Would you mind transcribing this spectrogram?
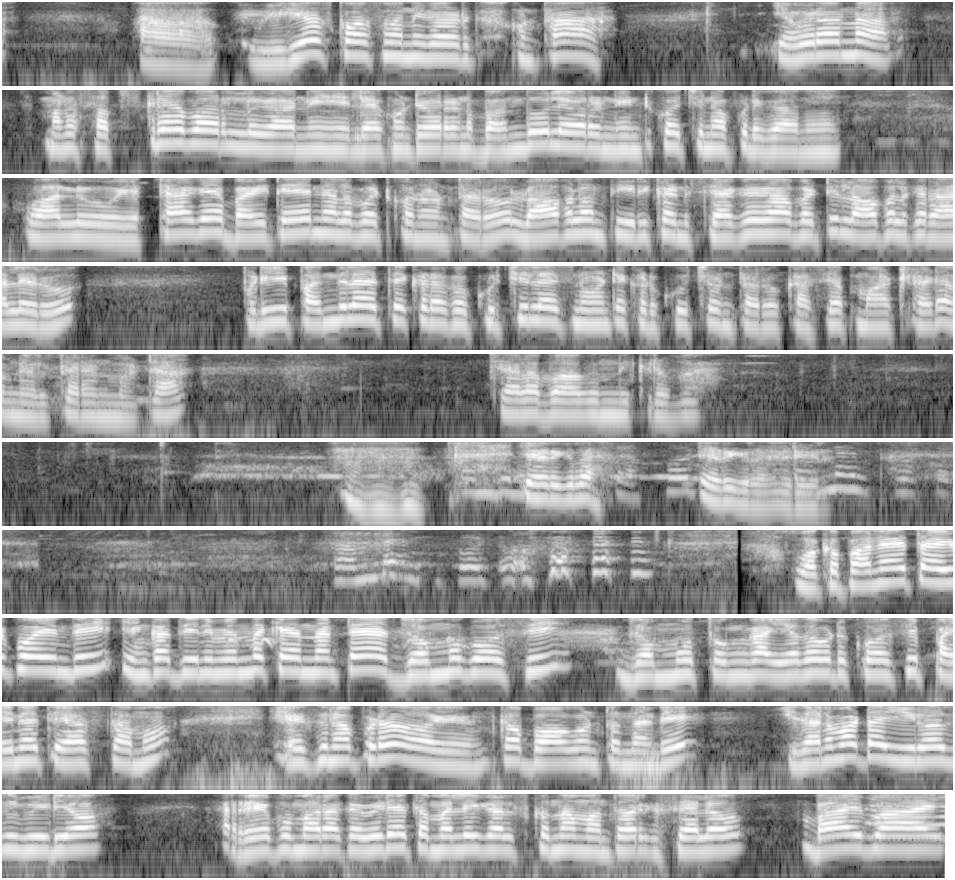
వీడియోస్ కోసం అని కాకుండా ఎవరన్నా మన సబ్స్క్రైబర్లు కానీ లేకుంటే ఎవరైనా బంధువులు ఎవరైనా ఇంటికి వచ్చినప్పుడు కానీ వాళ్ళు ఎట్టాగే బయటే నిలబెట్టుకొని ఉంటారు లోపలంతా ఇరికండి సెగ కాబట్టి లోపలికి రాలేరు ఇప్పుడు ఈ పందిలో అయితే ఇక్కడ ఒక కుర్చీలు వేసినామంటే ఇక్కడ కూర్చుంటారు కాసేపు మాట్లాడి అవి వెళ్తారనమాట చాలా బాగుంది కృప ఎడగరా ఎడగరా ఎడగరా ఒక పని అయితే అయిపోయింది. ఇంకా దీని మీదకి ఏంటంటే జమ్ము కోసి జమ్ము తుంగ ఏదో ఒకటి కోసి పైన అయితే వేస్తాము. వేసినప్పుడు ఇంకా బాగుంటుందండి. ఇదనమాట ఈరోజు వీడియో. రేపు మరొక వీడియో అయితే మళ్ళీ కలుసుకుందాం. అంతవరకు సెలవు. బాయ్. బాయ్.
